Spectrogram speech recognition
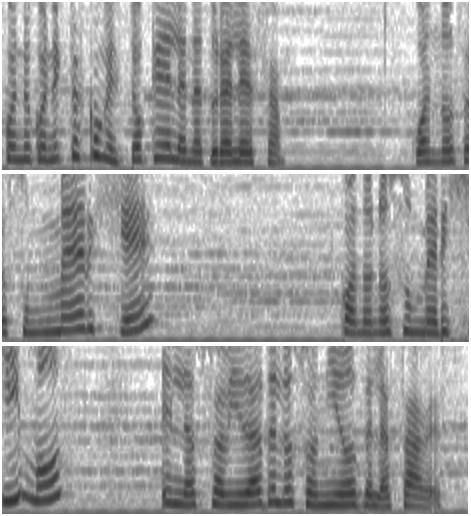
cuando conectas con el toque de la naturaleza, cuando se sumerge, cuando nos sumergimos en la suavidad de los sonidos de las aves.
